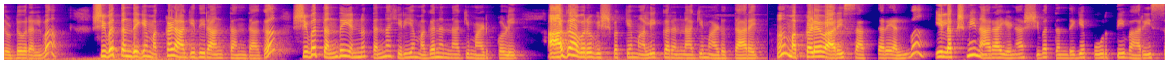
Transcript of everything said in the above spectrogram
ದೊಡ್ಡವರಲ್ವಾ? ಶಿವ ತಂದೆಗೆ ಮಕ್ಕಳಾಗಿದ್ದೀರಾ ಅಂತ ಅಂದಾಗ ಶಿವ ತಂದೆಯನ್ನು ತನ್ನ ಹಿರಿಯ ಮಗನನ್ನಾಗಿ ಮಾಡಿಕೊಳ್ಳಿ. ಆಗ ಅವರು ವಿಶ್ವಕ್ಕೆ ಮಾಲೀಕರನ್ನಾಗಿ ಮಾಡುತ್ತಾರೆ. ಮಕ್ಕಳೇ ವಾರೀಸಾಗ್ತಾರೆ ಅಲ್ವಾ? ಈ ಲಕ್ಷ್ಮೀ ನಾರಾಯಣ ಶಿವ ತಂದೆಗೆ ಪೂರ್ತಿ ವಾರಿಸ್.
